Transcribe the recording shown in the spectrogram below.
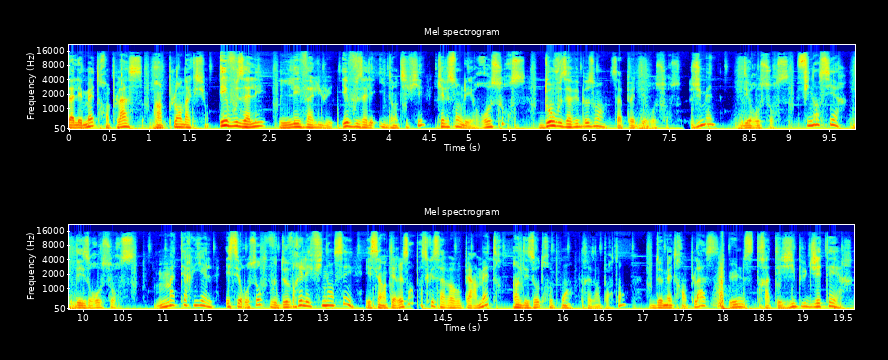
allez mettre en place un plan d'action et vous allez l'évaluer et vous allez identifier quelles sont les ressources dont vous avez besoin. Ça peut être des ressources humaines, des ressources financières, des ressources matériel. Et ces ressources, vous devrez les financer. Et c'est intéressant parce que ça va vous permettre, un des autres points très importants, de mettre en place une stratégie budgétaire.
